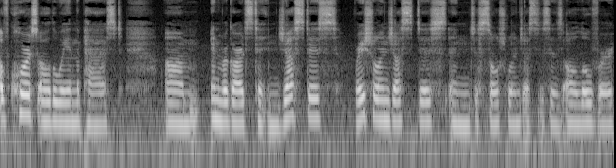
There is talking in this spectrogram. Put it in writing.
of course, all the way in the past, um, in regards to injustice, racial injustice, and just social injustices all over,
